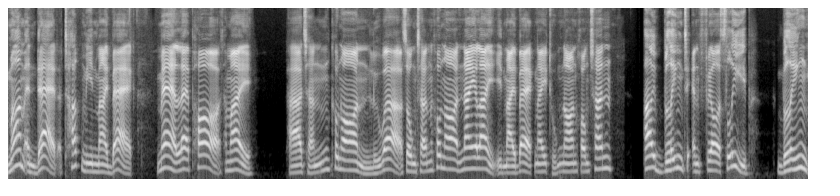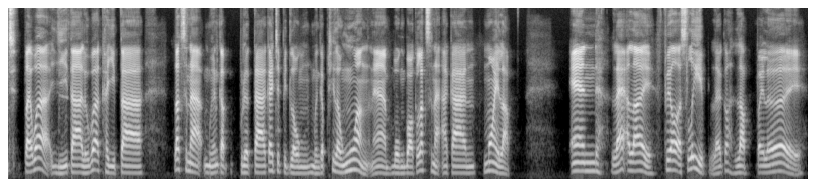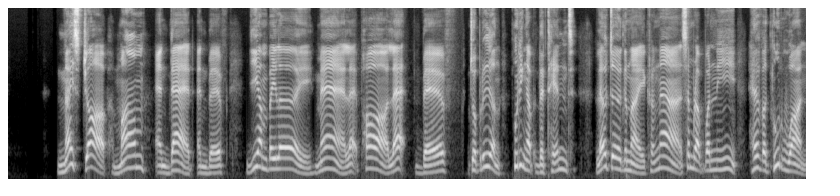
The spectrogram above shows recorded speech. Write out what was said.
Mom and Dad tuck me in my bag แม่และพ่อทำไม พาฉันเข้านอน หรือว่าส่งฉันเข้านอนในอะไร in my bag ในถุงนอนของฉัน I blinked and fell asleep blinked แปลว่า หยีตาหรือว่าขยิบตา ลักษณะเหมือนกับเปลือกตาใกล้จะปิดลง เหมือนกับที่เราง่วงนะบ่งบอกลักษณะอาการม้อยหลับ and และอะไร fell asleep แล้วก็หลับไปเลย Nice job mom and dad and Bev เยี่ยมไปเลย แม่และพ่อและ Bev จบเรื่อง putting up the tent แล้วเจอกันใหม่ครั้งหน้าสำหรับวันนี้ have a good one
